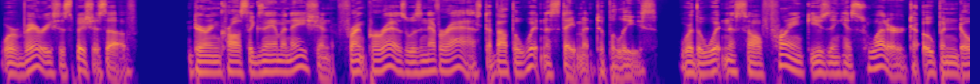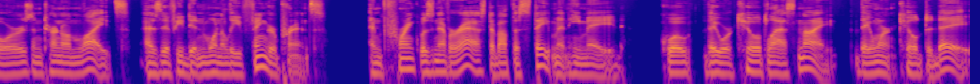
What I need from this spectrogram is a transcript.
were very suspicious of. During cross examination, Frank Perez was never asked about the witness statement to police, where the witness saw Frank using his sweater to open doors and turn on lights as if he didn't want to leave fingerprints. And Frank was never asked about the statement he made quote, they were killed last night, they weren't killed today,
